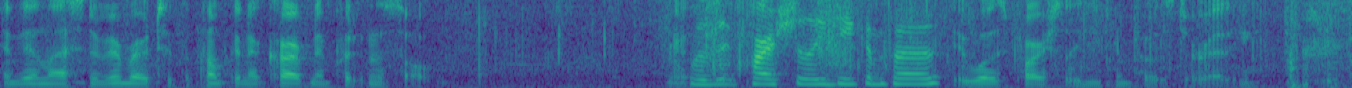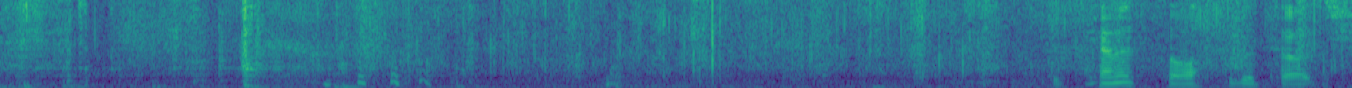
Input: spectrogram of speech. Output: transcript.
and then last November I took the pumpkin I carved and I put it in the salt. Yes. Was it partially decomposed? It was partially decomposed already. it's kind of soft to the touch.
